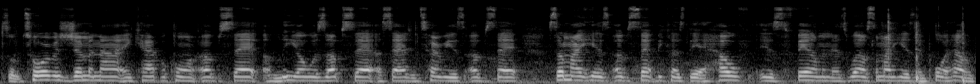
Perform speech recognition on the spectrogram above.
So Taurus, Gemini, and Capricorn upset. A Leo is upset. A Sagittarius upset. Somebody here is upset because their health is failing as well. Somebody here is in poor health.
